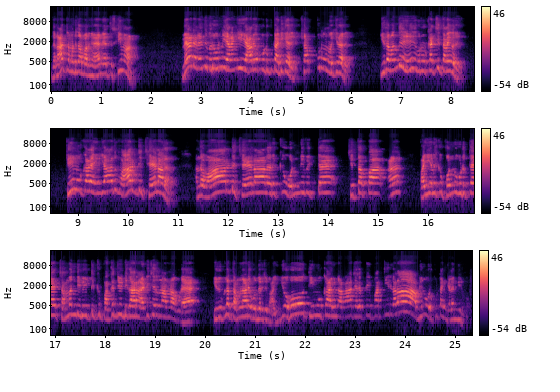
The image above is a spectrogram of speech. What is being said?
இந்த நாட்டில் மட்டும் தான் பாருங்க நேற்று சீமான் மேடையில இருந்து விறுவிறுன்னு இறங்கி யாரையோ போட்டு போட்டு அடிக்காரு. சப்புன்னு ஒண்ணு வைக்கிறாரு. இத வந்து ஒரு கட்சி தலைவர். திமுக எங்கேயாவது வார்டு செயலாளர். அந்த வார்டு செயலாளருக்கு ஒன்று விட்ட சித்தப்பா பையனுக்கு பொண்ணு கொடுத்த சம்மந்தி வீட்டுக்கு பக்கத்து வீட்டுக்காரன் அடிச்சிருந்தான்னா கூட இதுக்குள்ள தமிழ்நாடே கொந்தளிச்சிருக்கும் ஐயோஹோ திமுகவின் அராஜகத்தை பார்த்தீர்களா? அப்படின்னு ஒரு கூட்டம் கிளம்பியிருக்கும்.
